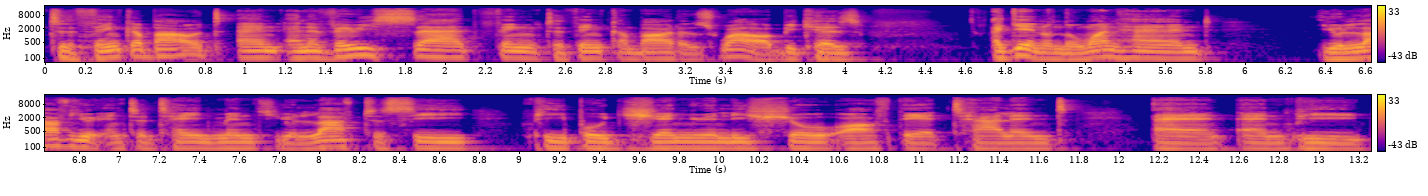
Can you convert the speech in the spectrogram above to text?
to think about and, and a very sad thing to think about as well because again on the one hand you love your entertainment you love to see people genuinely show off their talent and and be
